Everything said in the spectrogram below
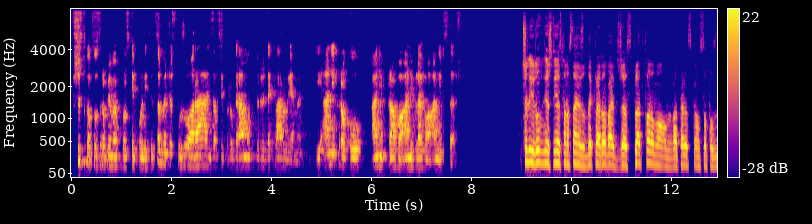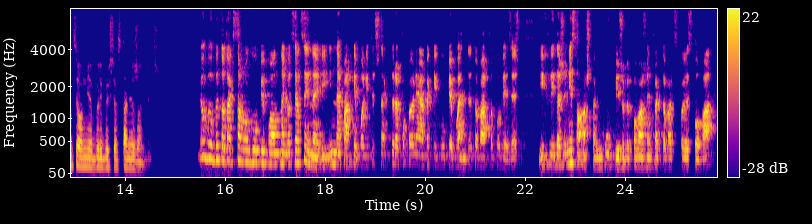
Wszystko, co zrobimy w polskiej polityce, będzie służyło realizacji programu, który deklarujemy. I ani kroku, ani w prawo, ani w lewo, ani wstecz. Czyli również nie jest Pan w stanie zadeklarować, że z Platformą Obywatelską, z opozycją nie bylibyście w stanie rządzić? No, byłby to tak samo głupi błąd negocjacyjny i inne partie polityczne, które popełniają takie głupie błędy, to warto powiedzieć, ich liderzy nie są aż tak głupi, żeby poważnie traktować swoje słowa.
